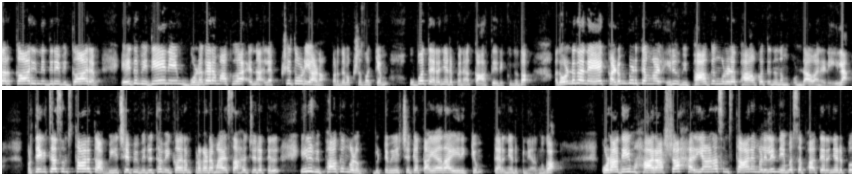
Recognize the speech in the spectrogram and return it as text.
സർക്കാരിനെതിരെ വികാരം ഏത് വിധേയനെയും ഗുണകരമാക്കുക എന്ന ലക്ഷ്യത്തോടെയാണ് പ്രതിപക്ഷ സഖ്യം ഉപതെരഞ്ഞെടുപ്പിന് കാത്തിരിക്കുന്നത്. അതുകൊണ്ട് തന്നെ കടുംപിടുത്തങ്ങൾ ഇരു വിഭാഗങ്ങളുടെ ഭാഗത്തു നിന്നും ഉണ്ടാവാനിടയില്ല. പ്രത്യേകിച്ച് സംസ്ഥാനത്ത് ബി ജെ പി വിരുദ്ധ വികാരം പ്രകടമായ സാഹചര്യത്തിൽ ഇരു വിഭാഗങ്ങളും വിട്ടുവീഴ്ചയ്ക്ക് തയ്യാറായിരിക്കും തെരഞ്ഞെടുപ്പിന് ഇറങ്ങുക. കൂടാതെ മഹാരാഷ്ട്ര ഹരിയാന സംസ്ഥാനങ്ങളിലെ നിയമസഭാ തെരഞ്ഞെടുപ്പ്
